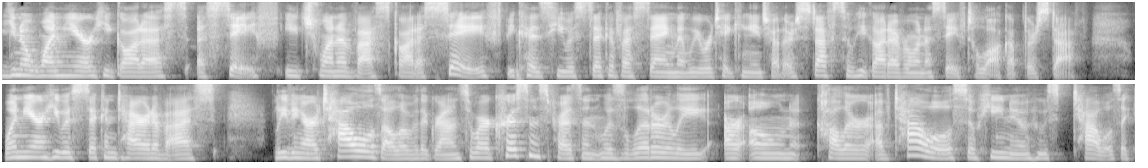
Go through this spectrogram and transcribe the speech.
you know, one year he got us a safe. Each one of us got a safe because he was sick of us saying that we were taking each other's stuff. So he got everyone a safe to lock up their stuff. One year he was sick and tired of us leaving our towels all over the ground. So our Christmas present was literally our own color of towels. So he knew whose towels. Like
